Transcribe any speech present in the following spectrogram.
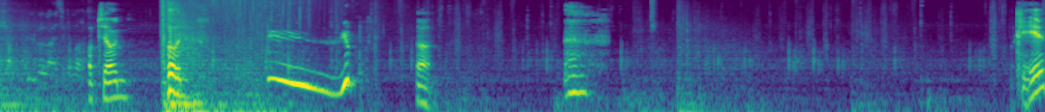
ich hab übel leise gemacht. Option. Und. Jupp. So. Äh. Okay.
